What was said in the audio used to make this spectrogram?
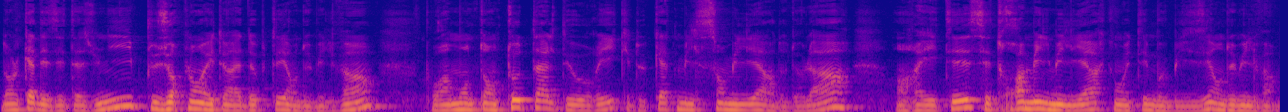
Dans le cas des États-Unis, plusieurs plans ont été adoptés en 2020 pour un montant total théorique de 4100 milliards de dollars. En réalité, c'est 3000 milliards qui ont été mobilisés en 2020.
